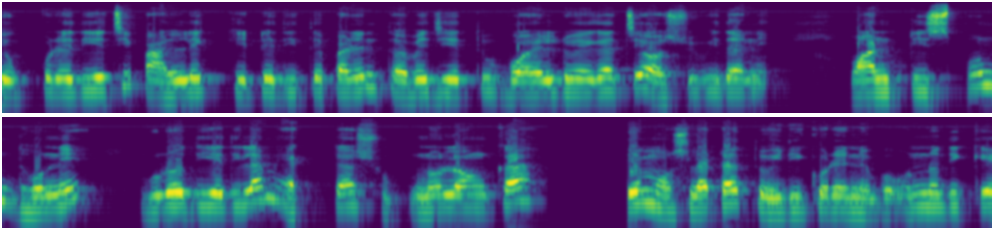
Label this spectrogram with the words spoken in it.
যোগ করে দিয়েছি। পারলে কেটে দিতে পারেন, তবে যেহেতু বয়েলড হয়ে গেছে, অসুবিধা নেই। ওয়ান টিস্পুন ধনে গুঁড়ো দিয়ে দিলাম, একটা শুকনো লঙ্কা। মশলাটা তৈরি করে নেব। অন্যদিকে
